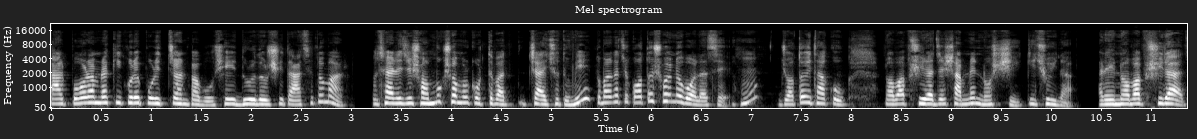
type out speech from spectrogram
তারপর আমরা কি করে পরিত্রাণ পাবো? সেই দূরদর্শিতা আছে তোমার? বলছে, আরে, যে সম্মুখ সমর করতে চাইছো তুমি? তোমার কাছে কত সৈন্য বল আছে? হুম? যতই থাকুক, নবাব সিরাজের সামনে নস্যি, কিছুই না। আরে নবাব সিরাজ,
